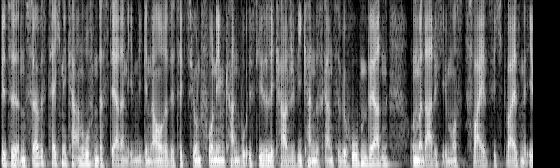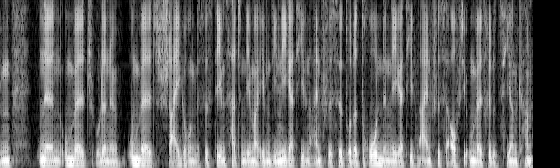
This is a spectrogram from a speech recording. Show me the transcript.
bitte einen Servicetechniker anrufen, dass der dann eben die genauere Detektion vornehmen kann, wo ist diese Leckage, wie kann das Ganze behoben werden und man dadurch eben aus zwei Sichtweisen eben eine Umwelt- oder eine Umweltsteigerung des Systems hat, indem man eben die negativen Einflüsse oder drohenden negativen Einflüsse auf die Umwelt reduzieren kann.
